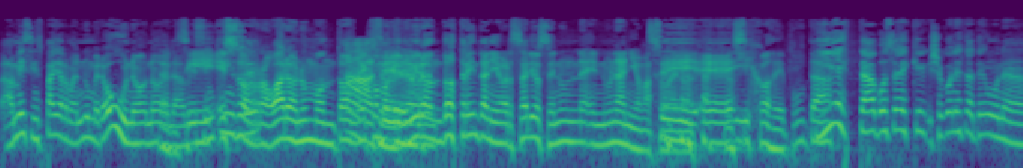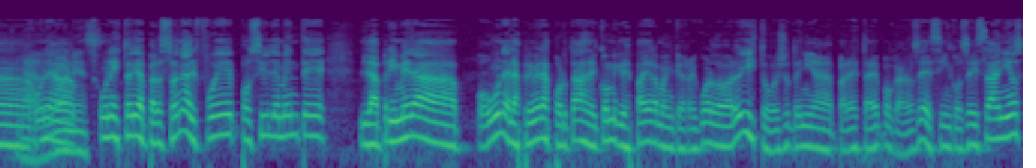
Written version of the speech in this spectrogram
Amazing Spider-Man número uno, ¿no? De la Sí, Amazing 15. eso robaron un montón. Ah, es como sí, que tuvieron dos 30 aniversarios en un, en un año más o Sí, menos. eh, Los hijos de puta. Y esta, vos sabés que yo con esta tengo una, una, una historia personal. Fue posiblemente la primera, o una de las primeras portadas de cómic de Spider-Man que recuerdo haber visto, porque yo tenía para esta época, no sé, 5 o 6 años,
